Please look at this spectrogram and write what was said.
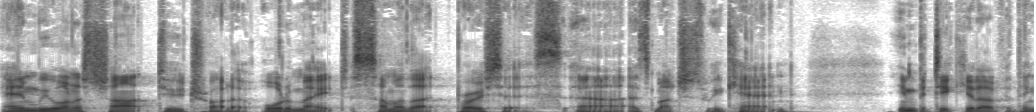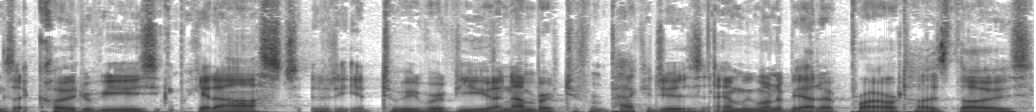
and we want to start to try to automate some of that process uh, as much as we can. In particular, for things like code reviews, we get asked to review a number of different packages, and we want to be able to prioritize those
